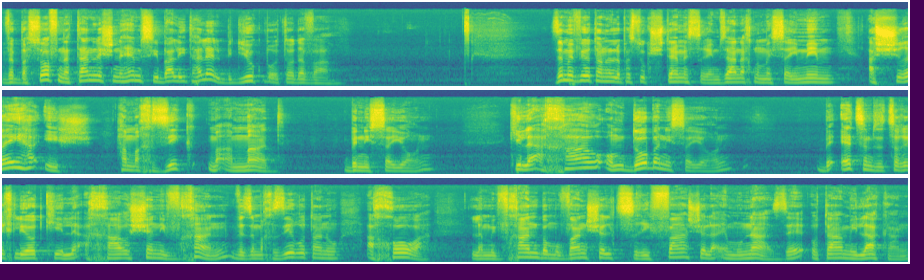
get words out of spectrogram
ובסוף נתן לשניהם סיבה להתהלל בדיוק באותו דבר. זה מביא אותנו לפסוק 12, עם זה אנחנו מסיימים. אשרי האיש המחזיק מעמד בניסיון, כי לאחר עומדו בניסיון, בעצם זה צריך להיות כי לאחר שנבחן, וזה מחזיר אותנו אחורה למבחן במובן של צריפה של האמונה, זה אותה המילה כאן.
